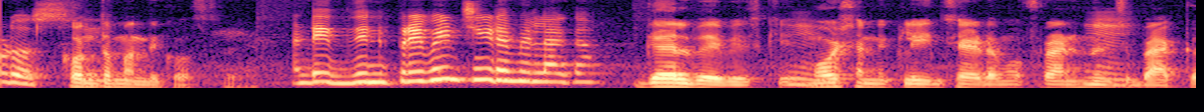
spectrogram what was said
కూడా వస్తుంది కొంతమందికి వస్తుంది అంటే దీన్ని ప్రివెంట్ చేయడం ఎలాగా గర్ల్ బేబీస్కి Hmm. మోషన్ని క్లీన్ చేయడము ఫ్రంట్ నుంచి. బ్యాక్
